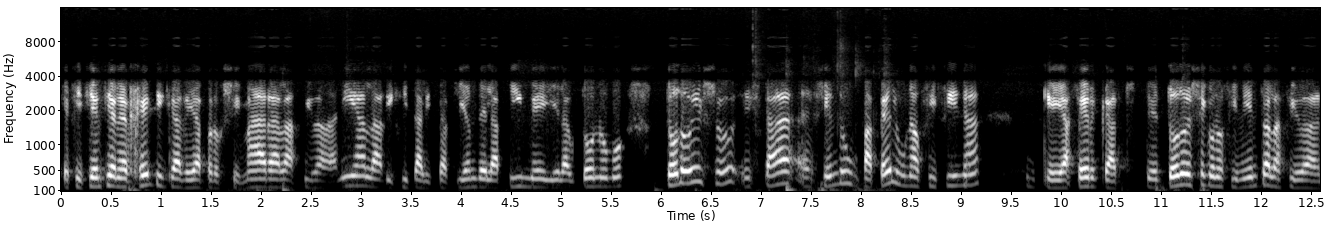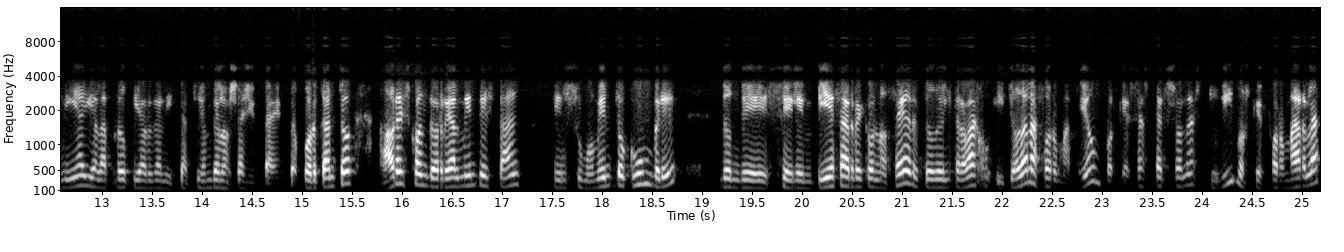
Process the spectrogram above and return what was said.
eficiencia energética de aproximar a la ciudadanía, la digitalización de la pyme y el autónomo, todo eso está siendo un papel, una oficina que acerca todo ese conocimiento a la ciudadanía y a la propia organización de los ayuntamientos. Por tanto, ahora es cuando realmente están en su momento cumbre donde se le empieza a reconocer todo el trabajo y toda la formación, porque esas personas tuvimos que formarla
